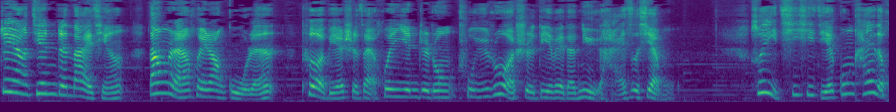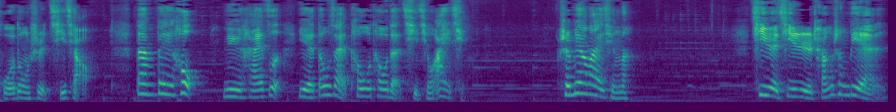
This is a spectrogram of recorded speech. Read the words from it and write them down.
这样坚贞的爱情，当然会让古人，特别是在婚姻之中处于弱势地位的女孩子羡慕。所以七夕节公开的活动是乞巧，但背后女孩子也都在偷偷的祈求爱情。什么样的爱情呢？七月七日长生殿，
